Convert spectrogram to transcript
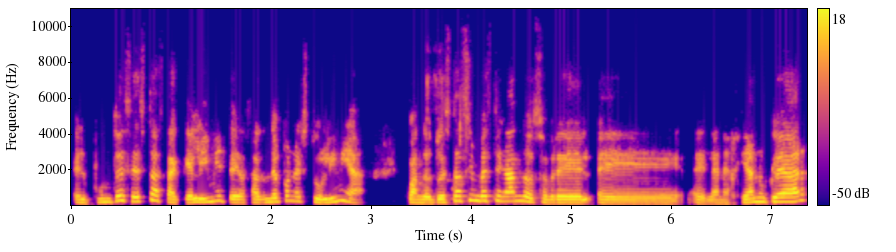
el, punto es esto, ¿hasta qué límite? O sea, ¿dónde pones tu línea? Cuando tú estás investigando sobre eh, la energía nuclear,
